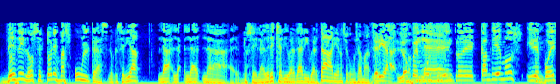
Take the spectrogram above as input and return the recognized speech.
desde los sectores más ultras, lo que sería la, la, la, la, no sé, la derecha liberal libertaria, no sé cómo llamarlo. Sería López. Murphy dentro de Cambiemos y Sí. después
